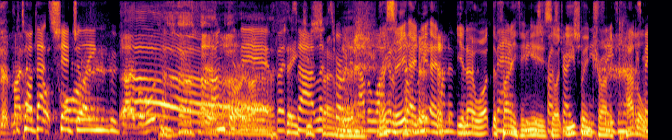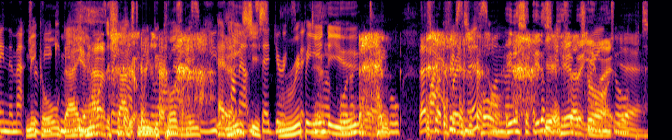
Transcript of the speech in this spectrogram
Todd, oh, that's scheduling. We've bunker ah. there, but uh, let's throw in another one. See, and you know what? The funny thing is, like you've been trying to cuddle Mick all day. You want the Sharks to win because of him, and he's just ripping into you. That's what friends are for. He doesn't, care about you, mate.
